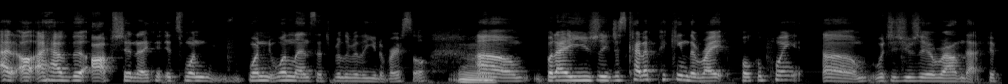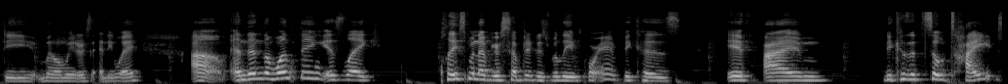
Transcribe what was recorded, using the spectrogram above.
at all I have the option I can, it's one one one lens that's really really universal. Mm, um but I usually just kind of picking the right focal point um which is usually around that 50 millimeters anyway. Um and then the one thing is like placement of your subject is really important because if I'm because it's so tight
